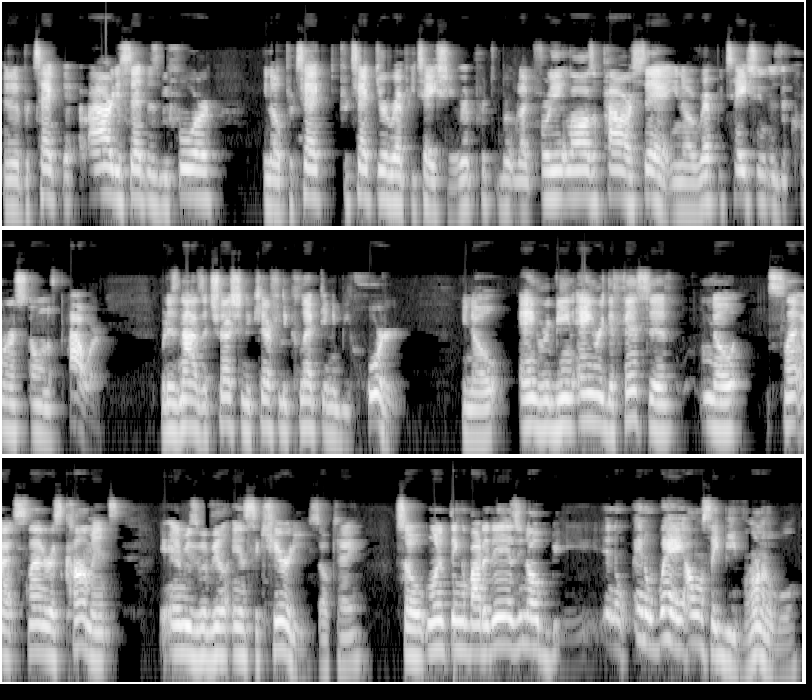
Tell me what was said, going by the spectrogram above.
and protect I already said this before, you know, protect protect your reputation. Like 48 laws of power said, you know, reputation is the cornerstone of power. But it's not as a treasure to carefully collect and be hoarded. You know, angry being angry defensive, you know, uh, slanderous comments, enemies reveal insecurities, okay? So one thing about it is, you know, in a, in a way, I won't say be vulnerable,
